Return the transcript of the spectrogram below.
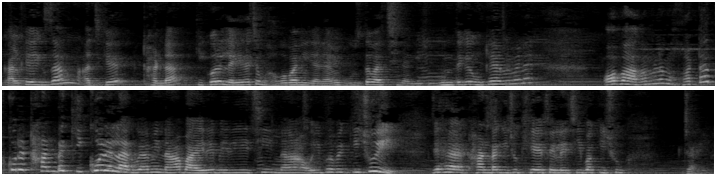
কালকে এক্সাম আজকে ঠান্ডা। কি করে লেগে গেছে ভগবানই জানে। আমি বুঝতে পারছি না কিছু। ঘুম থেকে উঠে আমি মানে অবাক। আমি হঠাৎ করে ঠান্ডা কি করে লাগবে? আমি না বাইরে বেরিয়েছি, না ওইভাবে কিছুই। যে হ্যাঁ ঠান্ডা কিছু খেয়ে ফেলেছি বা কিছু জানি না।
